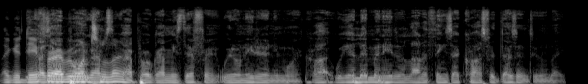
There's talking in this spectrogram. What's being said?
Like a day Because for everyone to learn. Our programming is different. We don't need it anymore. We eliminated a lot of things that CrossFit doesn't do. Like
